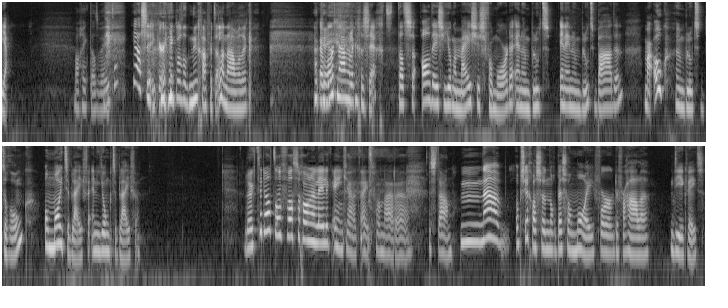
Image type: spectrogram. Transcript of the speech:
Ja. Mag ik dat weten? Jazeker. Ik wil dat nu gaan vertellen namelijk. Er wordt namelijk gezegd dat ze al deze jonge meisjes vermoorden en, hun bloed, en in hun bloed baden, maar ook hun bloed dronk om mooi te blijven en jong te blijven. Lukte dat of was ze gewoon een lelijk eentje aan het eind van haar eh, bestaan? Mm, nou, op zich was ze nog best wel mooi voor de verhalen die ik weet.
